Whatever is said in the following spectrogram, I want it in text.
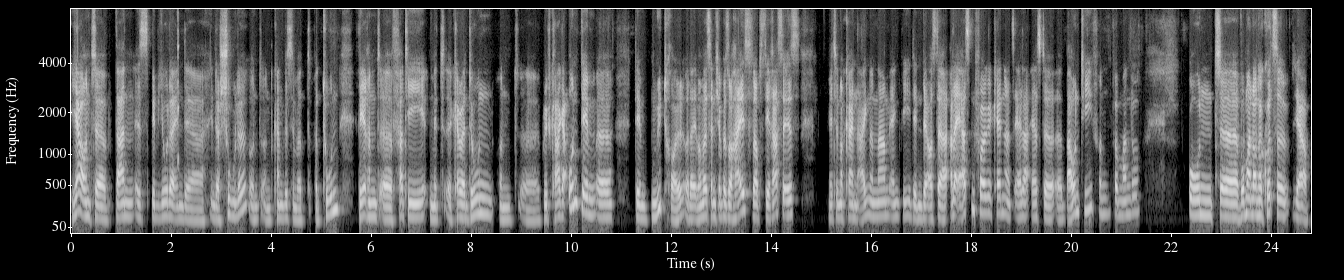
Ja, und äh, dann ist Baby Yoda in der, in der Schule und, und kann ein bisschen was tun, während äh, Fatih mit äh, Cara Dune und äh, Grief Karga und dem, äh, dem Mytroll, oder man weiß ja nicht, ob er so heißt oder ob es die Rasse ist, hätte noch keinen eigenen Namen irgendwie, den wir aus der allerersten Folge kennen, als erste äh, Bounty von, von Mando. Und äh, wo man noch eine kurze ja,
